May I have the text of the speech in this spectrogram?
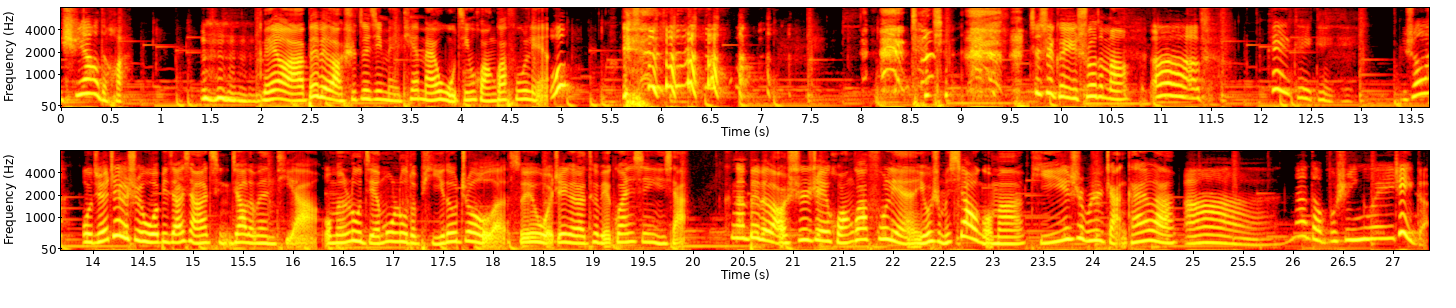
你需要的话，没有啊，贝贝老师最近每天买五斤黄瓜敷脸。哦，这是这是可以说的吗？啊，可以，可以，可以，可以。你说了，我觉得这个是我比较想要请教的问题啊。我们录节目录的皮都皱了，所以我这个特别关心一下，看看贝贝老师这黄瓜敷脸有什么效果吗？皮是不是展开了？啊，那倒不是因为这个，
